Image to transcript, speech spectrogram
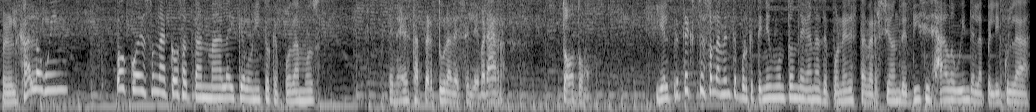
Pero el Halloween tampoco es una cosa tan mala y qué bonito que podamos tener esta apertura de celebrar todo. Y el pretexto es solamente porque tenía un montón de ganas de poner esta versión de This is Halloween de la película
